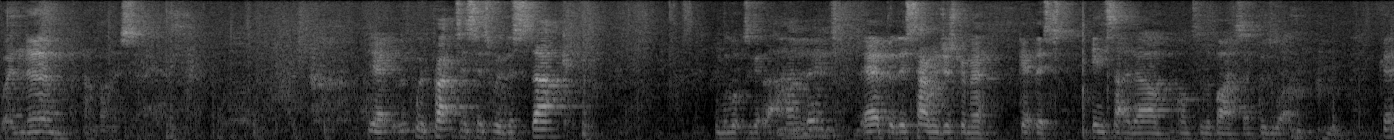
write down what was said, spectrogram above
When, um, I'm on this side. Yeah, we, practiced this with the stack and we look to get that hand in. Yeah, but this time we're just going to get this inside arm onto the bicep as well. Okay,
